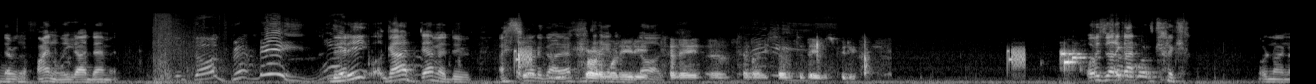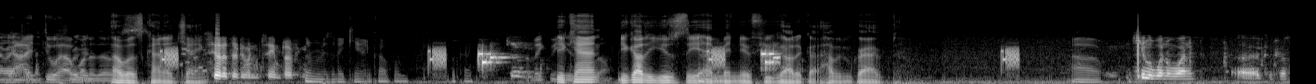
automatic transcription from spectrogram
There we go. Finally, god damn it. The dog bit me. What? Did he? God damn it, dude. I swear to God, I gotta a dog. 10 8, uh, 1097 to Davis PD. Oh, he's got a gun. He's got a gun. Or no, no, Yeah, I do have one of those. That was kind of jank. Sierra 31, same traffic. For some reason I can't cuff him. Okay. Make me You can't. though. You gotta use the M menu if you gotta go- have him grabbed. Oh. Kilo 101, uh, control.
